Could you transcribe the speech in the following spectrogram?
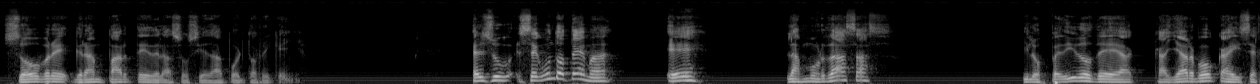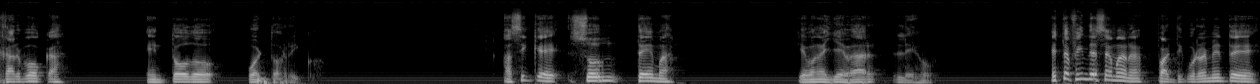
sobre gran parte de la sociedad puertorriqueña. El segundo tema es las mordazas y los pedidos de callar bocas y cejar bocas en todo Puerto Rico. Así que son temas que van a llevar lejos. Este fin de semana, particularmente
